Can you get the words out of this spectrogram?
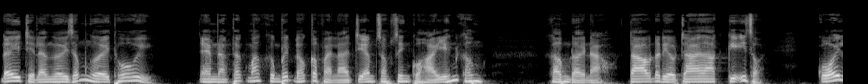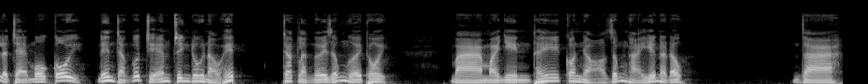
Đây chỉ là người giống người thôi. Em đang thắc mắc không biết đó có phải là chị em song sinh của Hải Yến không? Không đời nào, tao đã điều tra ra kỹ rồi. Cô ấy là trẻ mồ côi nên chẳng có chị em sinh đôi nào hết. Chắc là người giống người thôi. Mà mày nhìn thấy con nhỏ giống Hải Yến ở đâu? Dạ,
